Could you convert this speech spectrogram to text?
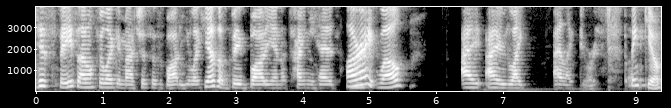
His face, I don't feel like it matches his body. Like he has a big body and a tiny head. All Mhm. right, well, I I like I liked yours. but- Thank you.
